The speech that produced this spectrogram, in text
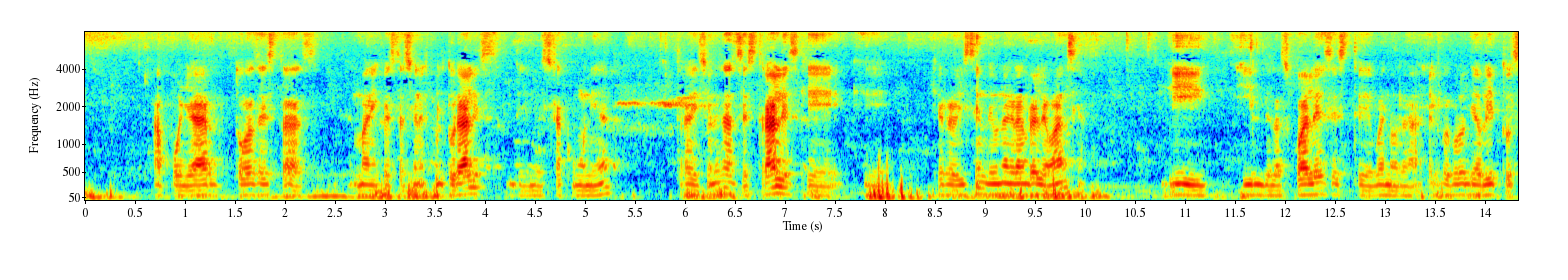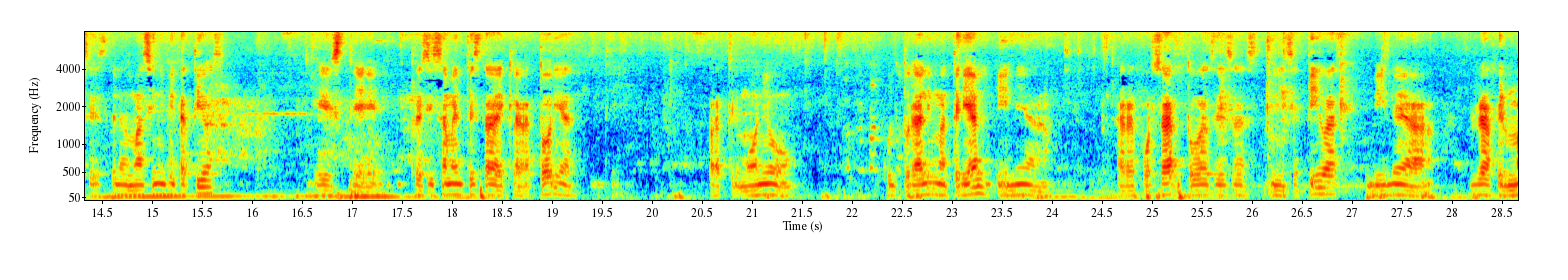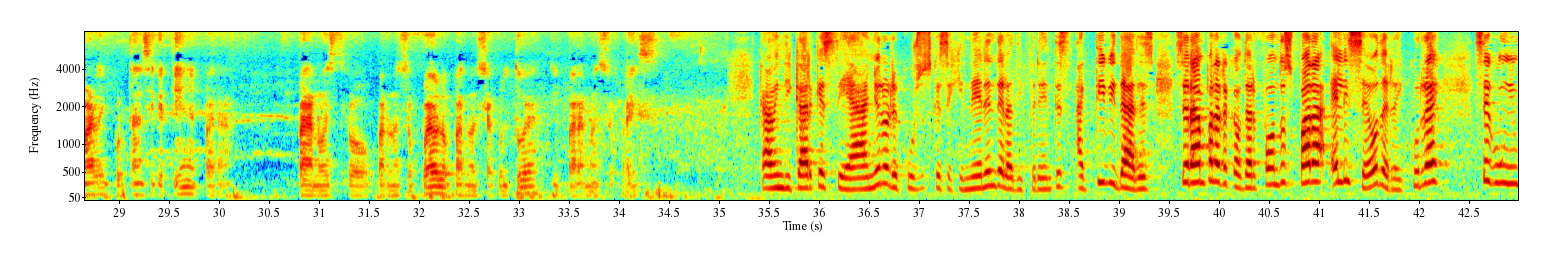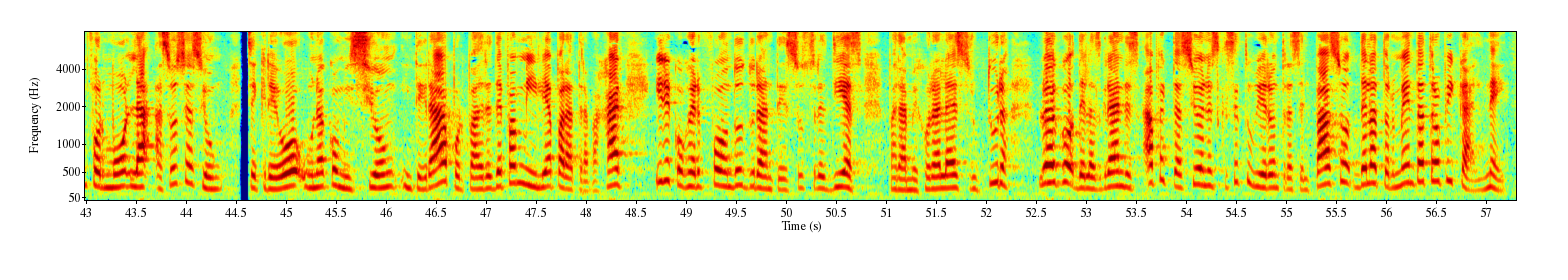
apoyar todas estas manifestaciones culturales de nuestra comunidad, tradiciones ancestrales que, que revisten de una gran relevancia y, de las cuales este, bueno, el juego de los diablitos es de las más significativas. Este, precisamente esta declaratoria de patrimonio cultural y material viene a, reforzar todas esas iniciativas, viene a reafirmar la importancia que tiene para nuestro pueblo, para nuestra cultura y para nuestro país. Cabe indicar que este año los recursos que se generen de las diferentes actividades serán para recaudar fondos para el Liceo de Rey Curré. Según informó la asociación, se creó una comisión integrada por padres de familia para trabajar y recoger fondos durante estos tres días para mejorar la estructura, luego de las grandes afectaciones que se tuvieron tras el paso de la tormenta tropical Ney.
